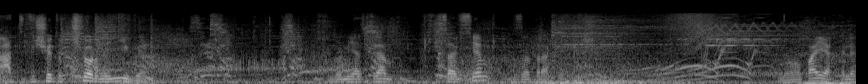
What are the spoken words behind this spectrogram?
А, тут еще этот черный нига. Вы меня прям совсем затрахали. Ну, поехали.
